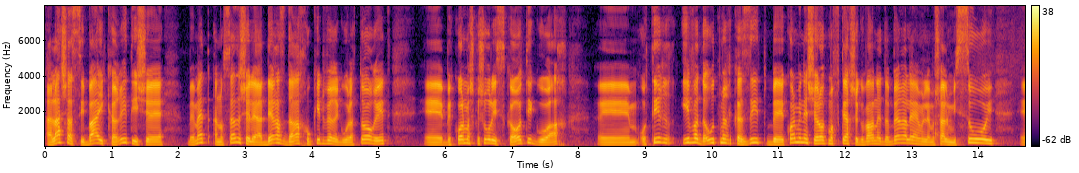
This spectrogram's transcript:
עלה שהסיבה העיקרית היא שבאמת הנושא הזה של היעדר הסדרה חוקית ורגולטורית אה, בכל מה שקשור לעסקאות איגוח אה, הותיר אי ודאות מרכזית בכל מיני שאלות מפתח שכבר נדבר עליהן למשל מיסוי אה,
